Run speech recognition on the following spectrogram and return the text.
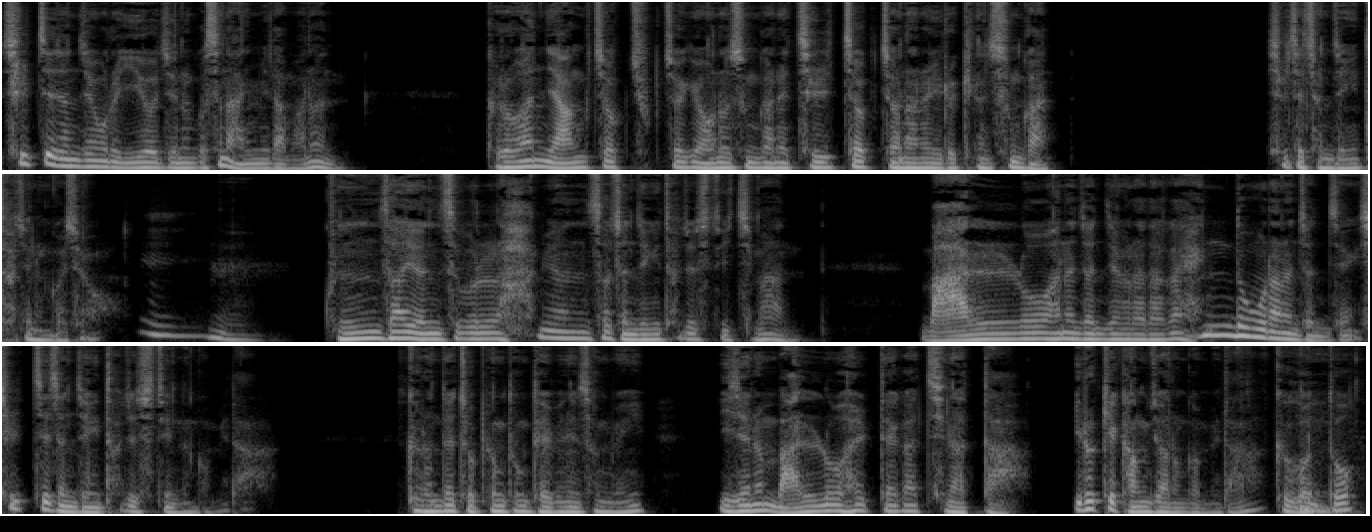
실제 전쟁으로 이어지는 것은 아닙니다만은 그러한 양적 축적이 어느 순간에 질적 전환을 일으키는 순간 실제 전쟁이 터지는 거죠. 음. 네. 군사 연습을 하면서 전쟁이 터질 수도 있지만 말로 하는 전쟁을 하다가 행동을 하는 전쟁, 실제 전쟁이 터질 수도 있는 겁니다. 그런데 조평통 대변인 성명이 이제는 말로 할 때가 지났다. 이렇게 강조하는 겁니다. 그것도 음.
